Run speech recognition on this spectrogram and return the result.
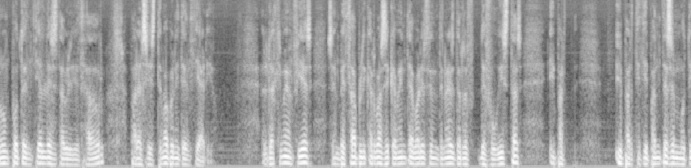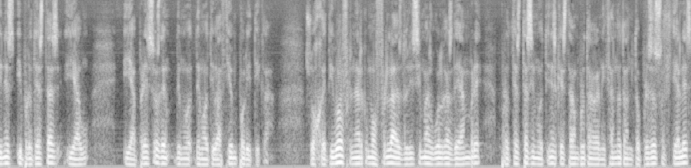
un potencial desestabilizador para el sistema penitenciario. El régimen FIES se empezó a aplicar básicamente a varios centenares de, de y, par- y participantes en motines y protestas y a, presos de, de mo- de motivación política. Su objetivo, frenar como fue las durísimas huelgas de hambre, protestas y motines que estaban protagonizando tanto presos sociales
